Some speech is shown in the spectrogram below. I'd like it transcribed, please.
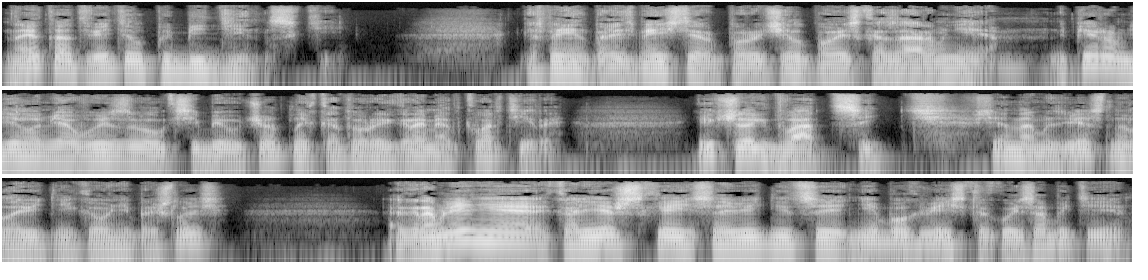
На это ответил Побединский. Господин полицмейстер поручил поиск Азара мне. Первым делом я вызвал к себе учетных, которые громят квартиры. Их человек двадцать. Все нам известно, ловить никого не пришлось. Ограбление коллежской советницы не бог весть какое событие.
